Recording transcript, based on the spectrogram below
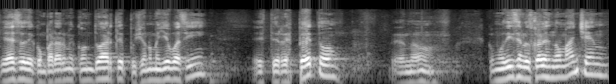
Ya eso de compararme con Duarte, pues yo no me llevo así. Este, respeto. no, como dicen los jóvenes, no manchen.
